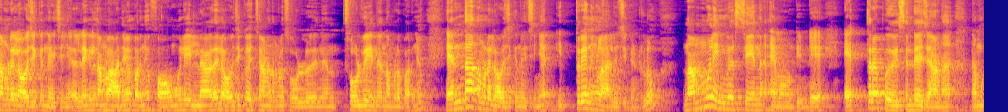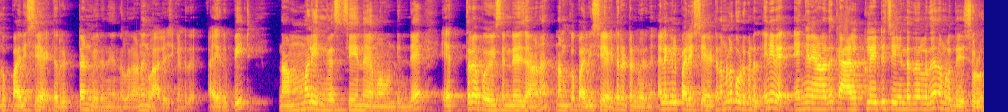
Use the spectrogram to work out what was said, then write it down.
നമ്മുടെ ലോജിക് എന്ന് വെച്ച് കഴിഞ്ഞാൽ? അല്ലെങ്കിൽ നമ്മൾ ആദ്യമേ പറഞ്ഞു ഫോർമുല ഇല്ലാതെ ലോജിക് വെച്ചാണ് നമ്മൾ സോൾവ് ചെയ്യുന്നത് സോൾവ് ചെയ്യുന്നത് നമ്മൾ പറഞ്ഞു. എന്താ നമ്മുടെ ലോജിക് എന്ന് വെച്ച് കഴിഞ്ഞാൽ ഇത്രയും നിങ്ങൾ ആലോചിക്കേണ്ടുള്ളൂ നമ്മൾ ഇൻവെസ്റ്റ് ചെയ്യുന്ന എമൗണ്ടിന്റെ എത്ര പേഴ്സന്റേജ് ആണ് നമുക്ക് പലിശയായിട്ട് റിട്ടേൺ വരുന്നത് എന്നുള്ളതാണ് നിങ്ങൾ ആലോചിക്കേണ്ടത്. ഐ റിപ്പീറ്റ് നമ്മൾ ഇൻവെസ്റ്റ് ചെയ്യുന്ന എമൗണ്ടിന്റെ എത്ര പേഴ്സന്റേജ് ആണ് നമുക്ക് പലിശയായിട്ട് റിട്ടേൺ വരുന്നത്? അല്ലെങ്കിൽ പലിശയായിട്ട് നമ്മൾ കൊടുക്കേണ്ടത് എനിവേ എങ്ങനെയാണ് അത് കാൽക്കുലേറ്റ് ചെയ്യേണ്ടത് എന്നുള്ളത് നമ്മൾ ഉദ്ദേശിച്ചുള്ളൂ.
